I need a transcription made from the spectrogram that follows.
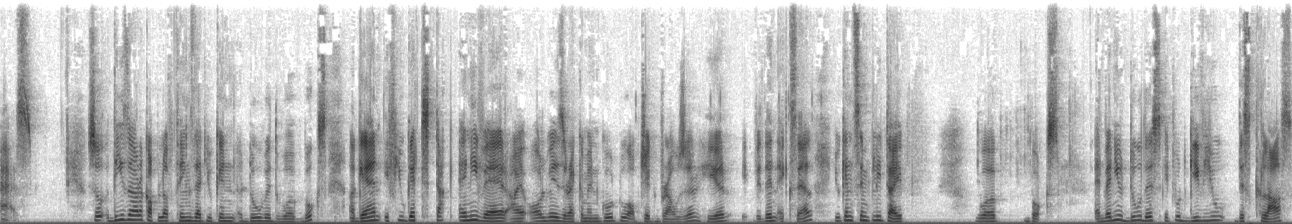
as so these are a couple of things that you can do with workbooks. Again if you get stuck anywhere I always recommend go to object browser here within Excel. You can simply type workbooks and when you do this it would give you this class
